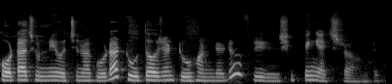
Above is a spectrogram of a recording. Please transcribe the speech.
కోటా చున్నీ వచ్చినా కూడా two thousand two hundred free shipping extra ఉంటుంది.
